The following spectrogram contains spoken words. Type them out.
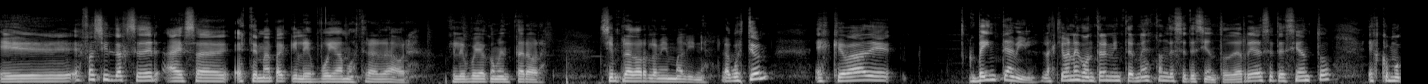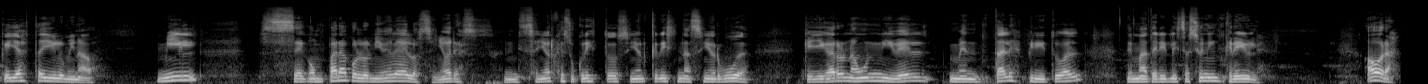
Eh, es fácil de acceder a esa, este mapa que les voy a mostrar ahora, que les voy a comentar ahora. Siempre agarro la misma línea. La cuestión es que va de 20 a 1000. Las que van a encontrar en internet están de 700. De arriba de 700 es como que ya está iluminado. 1000 se compara con los niveles de los señores. Señor Jesucristo, Señor Krishna, Señor Buda, que llegaron a un nivel mental espiritual de materialización increíble. Ahora,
